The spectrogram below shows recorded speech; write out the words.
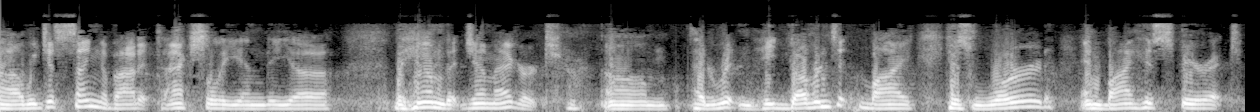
Uh, we just sang about it actually in the uh, the hymn that Jim Eggert um, had written. He governs it by his word and by his spirit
